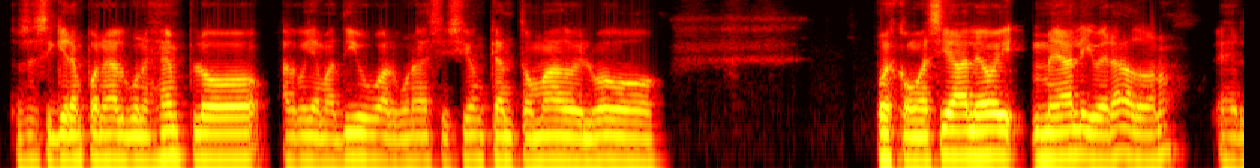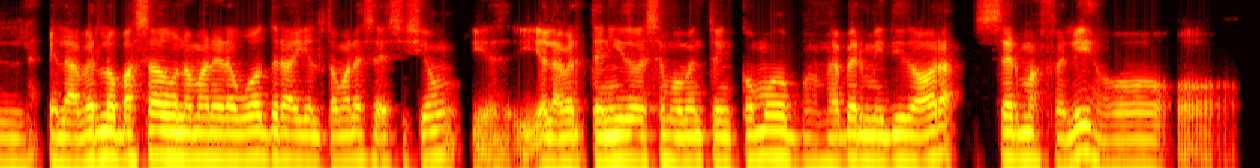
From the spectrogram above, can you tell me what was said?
Entonces, si quieren poner algún ejemplo, algo llamativo, alguna decisión que han tomado y luego pues como decía Ale hoy, me ha liberado, ¿no? El, el, haberlo pasado de una manera u otra y el tomar esa decisión y, el haber tenido ese momento incómodo, pues me ha permitido ahora ser más feliz o,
